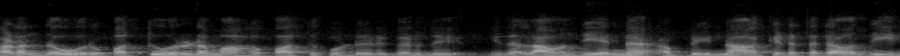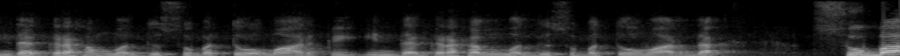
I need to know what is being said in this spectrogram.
கடந்த ஒரு பத்து வருடமாக பார்த்து கொண்டு இருக்கிறது இதெல்லாம் வந்து என்ன அப்படின்னா கிட்டத்தட்ட வந்து இந்த கிரகம் வந்து சுபத்துவமாக இருக்குது இந்த கிரகம் வந்து சுபத்துவமாக இருந்தால் சுப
